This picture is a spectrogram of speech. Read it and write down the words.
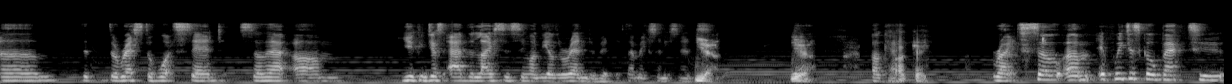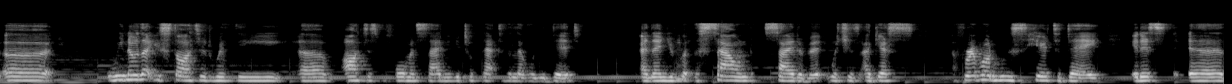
um, the, the rest of what's said so that um, you can just add the licensing on the other end of it, if that makes any sense. Yeah. Yeah. Okay. Okay. Right. So um, if we just go back to, uh, we know that you started with the uh, artist performance side and you took that to the level you did. And then you've got the sound side of it, which is, I guess, for everyone who's here today, it is uh,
